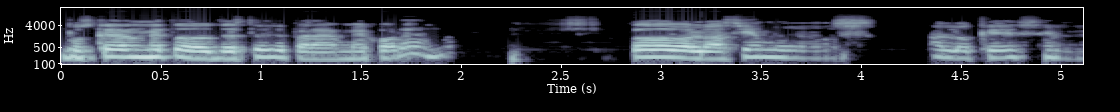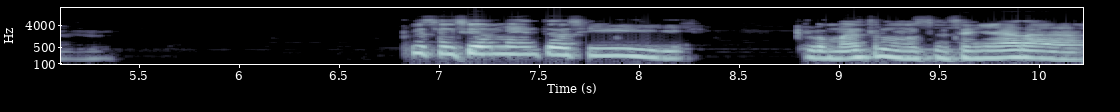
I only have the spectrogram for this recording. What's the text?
buscar métodos de estudio para mejorar. Todo lo hacíamos a lo que es presencialmente, así que los maestros nos enseñaran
